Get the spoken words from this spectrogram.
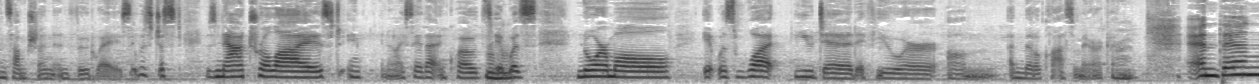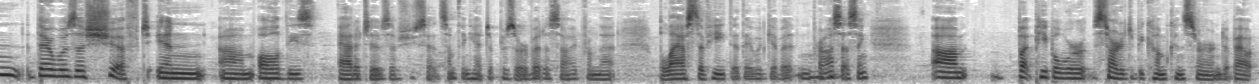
consumption and food ways. It was just it was naturalized. In, you know, I say that in quotes. It was normal. It was what you did if you were um, a middle class American. And then there was a shift in um, all of these additives, as you said. Something had to preserve it aside from that blast of heat that they would give it in processing. Um, but people were started to become concerned about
